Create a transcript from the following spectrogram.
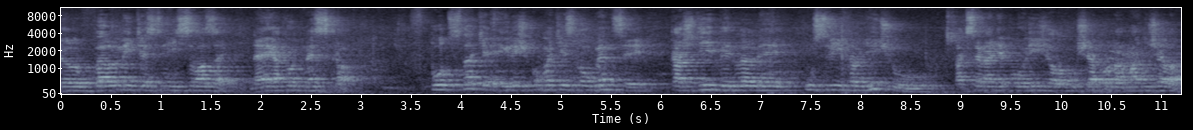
byl velmi těsný svazek, ne jako dneska. V podstatě, i když oba ti snoubenci každý bydleli u svých rodičů, tak se na ně pohlíželo už jako na manžele.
